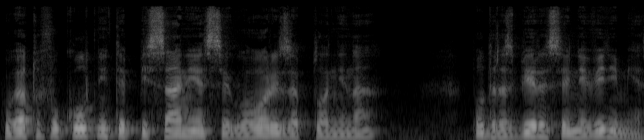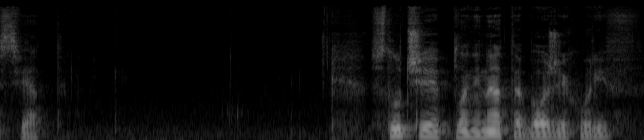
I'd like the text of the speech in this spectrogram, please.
Когато в окултните писания се говори за планина, подразбира се невидимия свят. В случая планината Божи Хорив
